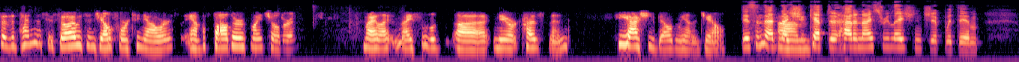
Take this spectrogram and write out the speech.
So the pendency. So I was in jail 14 hours, and the father of my children my nice little uh, New York husband, he actually bailed me out of jail. Isn't that nice? Um, you kept a, had a nice relationship with him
